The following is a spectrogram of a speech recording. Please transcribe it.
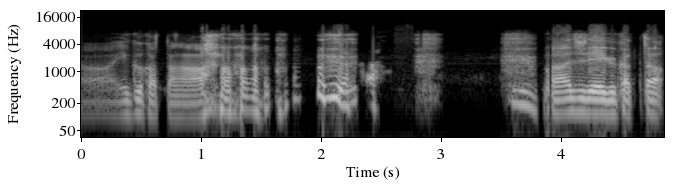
ああ、えぐかったな。マジでえぐかった。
